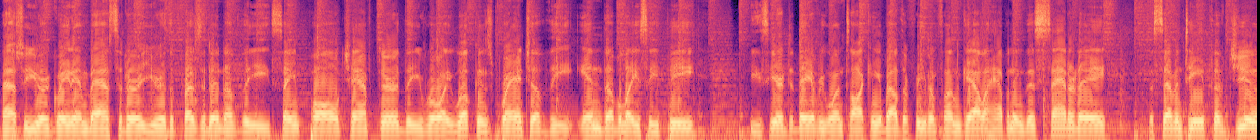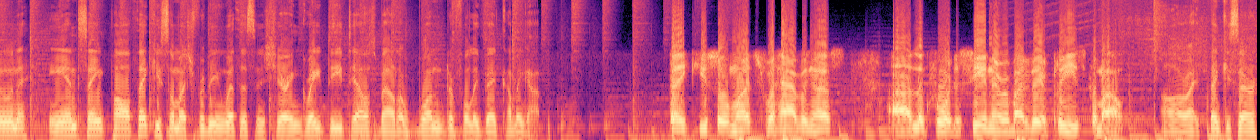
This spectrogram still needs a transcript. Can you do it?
Pastor, you're a great ambassador. You're the president of the St. Paul chapter, the Roy Wilkins branch of the NAACP. He's here today, everyone, talking about the Freedom Fund Gala happening this Saturday, the 17th of June in St. Paul. Thank you so much for being with us and sharing great details about a wonderful event coming up. thank you so much for having us. Uh, look forward to seeing everybody there. Please come out. All right. Thank you, sir.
